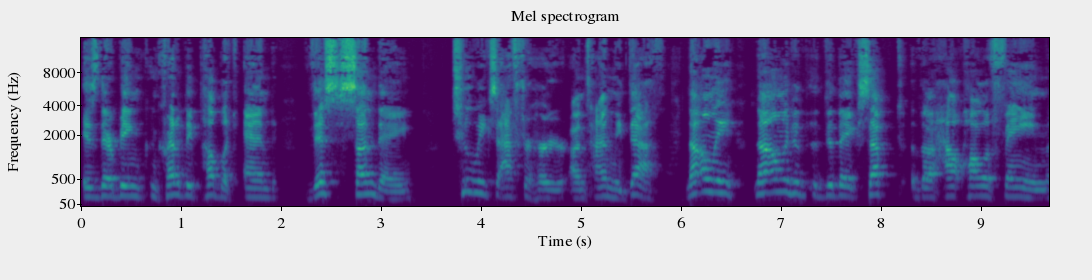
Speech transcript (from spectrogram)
is they're being incredibly public. And this Sunday, two weeks after her untimely death, not only not only did, did they accept the Hall of Fame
